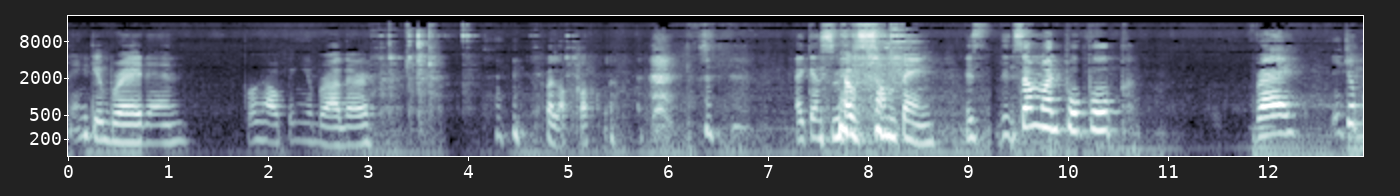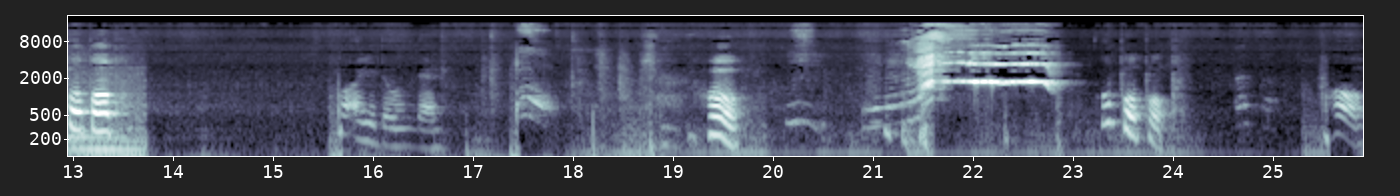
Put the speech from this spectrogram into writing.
Thank you, Brayden, for helping your brother. I can smell something. Is, did someone poop poop? Bray, did you poop poop? What are you doing there? Who? Who poop poop? Who?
